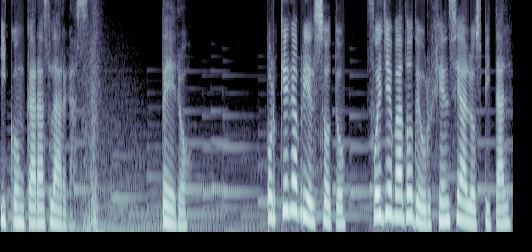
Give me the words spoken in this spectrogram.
y con caras largas. Pero, ¿por qué Gabriel Soto fue llevado de urgencia al hospital?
